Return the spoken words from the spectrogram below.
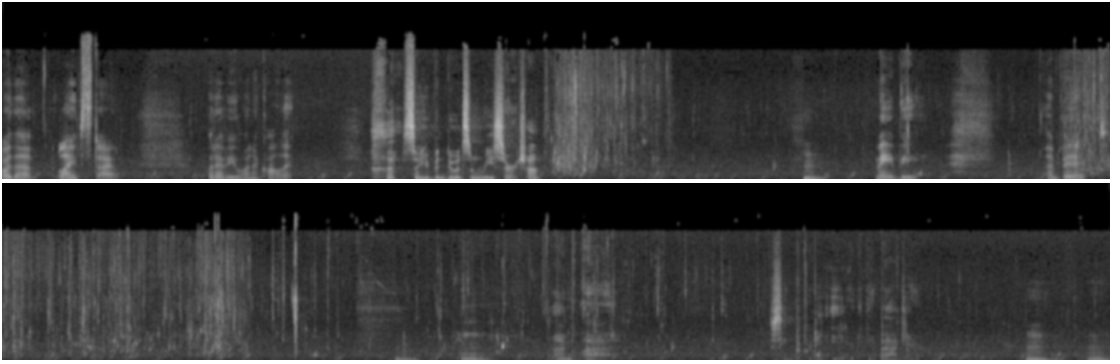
or the lifestyle, whatever you want to call it. so you've been doing some research, huh? Hmm, maybe. A bit. Hmm. Mm, I'm glad. You seemed pretty eager to get back here. Hmm. Mm.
